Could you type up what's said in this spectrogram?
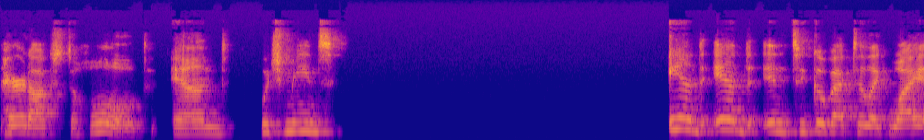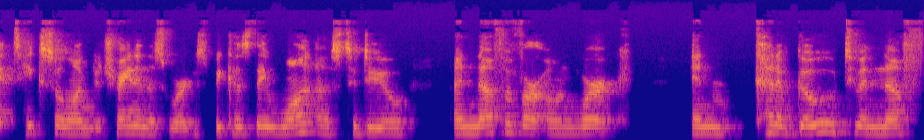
paradox to hold and which means and and and to go back to like why it takes so long to train in this work is because they want us to do enough of our own work and kind of go to enough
